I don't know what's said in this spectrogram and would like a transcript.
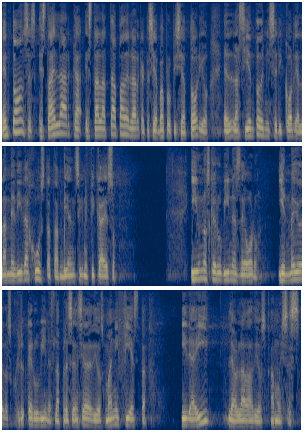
Entonces, está el arca, está la tapa del arca que se llama propiciatorio, el asiento de misericordia, la medida justa también significa eso. Y unos querubines de oro. Y en medio de los querubines la presencia de Dios manifiesta. Y de ahí le hablaba Dios a Moisés.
